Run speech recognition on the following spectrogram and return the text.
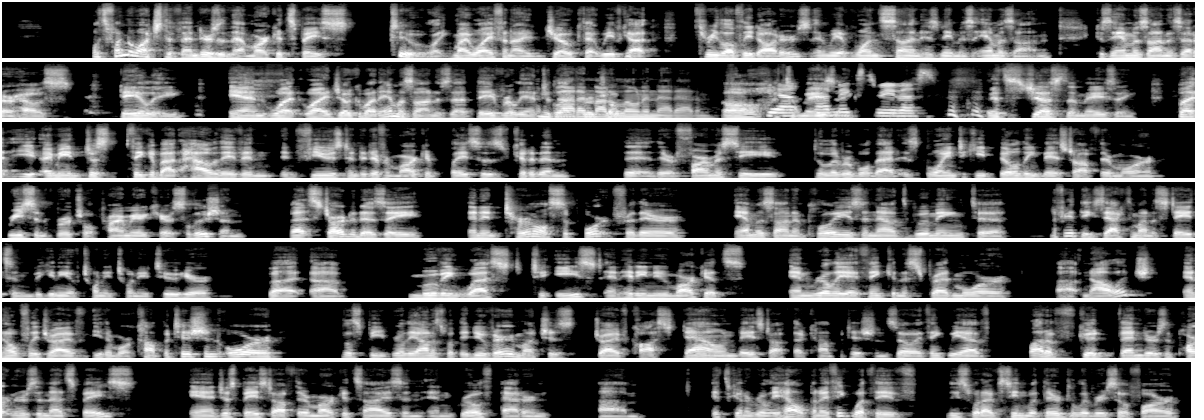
Well, it's fun to watch the vendors in that market space too. Like my wife and I joke that we've got three lovely daughters and we have one son. His name is Amazon because Amazon is at our house daily. And what, what I joke about Amazon is that they've really entered. I'm glad that I'm not alone in that, Adam. Oh, yeah, it's amazing. That makes three of us. it's just amazing. But I mean, just think about how they've been infused into different marketplaces. Could have been the, their pharmacy deliverable that is going to keep building based off their more recent virtual primary care solution. That started as a an internal support for their Amazon employees, and now it's booming to I forget the exact amount of states in the beginning of 2022 here, but uh, moving west to east and hitting new markets, and really I think going to spread more uh, knowledge and hopefully drive either more competition or let's be really honest, what they do very much is drive costs down based off that competition. So I think we have a lot of good vendors and partners in that space. And just based off their market size and, and growth pattern, um, it's going to really help. And I think what they've, least what I've seen with their delivery so far,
